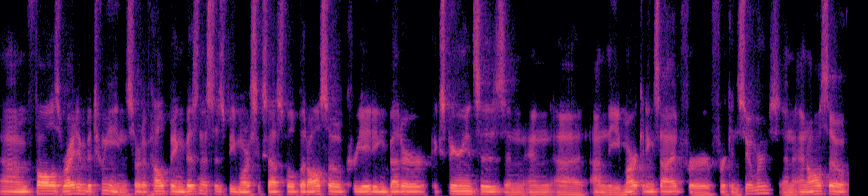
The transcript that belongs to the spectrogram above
um, falls right in between sort of helping businesses be more successful but also creating better experiences and and uh, on the marketing side for for consumers and and also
